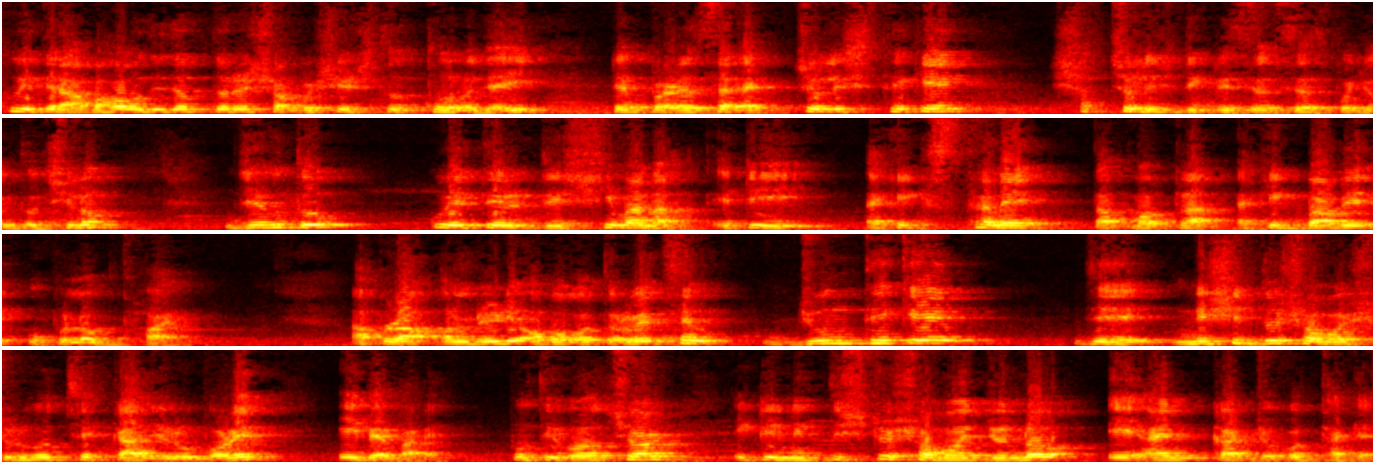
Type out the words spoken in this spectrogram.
কুয়েতের আবহাওয়া অধিদপ্তরের সর্বশেষ তথ্য অনুযায়ী টেম্পারেচার একচল্লিশ থেকে সাতচল্লিশ ডিগ্রি সেলসিয়াস পর্যন্ত ছিল। যেহেতু কুয়েতের যে সীমানা, এটি এক এক স্থানে তাপমাত্রা এক একভাবে উপলব্ধ হয়। আপনারা অলরেডি অবগত রয়েছেন। জুন থেকে যে নিষিদ্ধ সময় শুরু হচ্ছে কাজের উপরে, এই ব্যাপারে। প্রতি বছর একটি নির্দিষ্ট সময়ের জন্য এই আইন কার্যকর থাকে।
